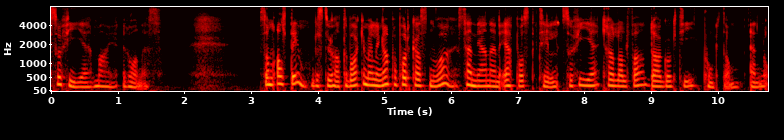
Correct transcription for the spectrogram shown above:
Sofie Mai Rånes. Som alltid, hvis du har tilbakemeldinger på podkasten vår, send gjerne en e-post til sofie.krøllalfa.dagogti.no.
